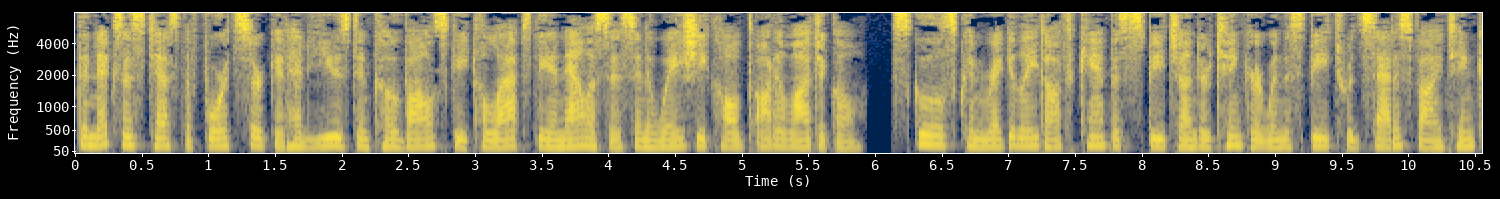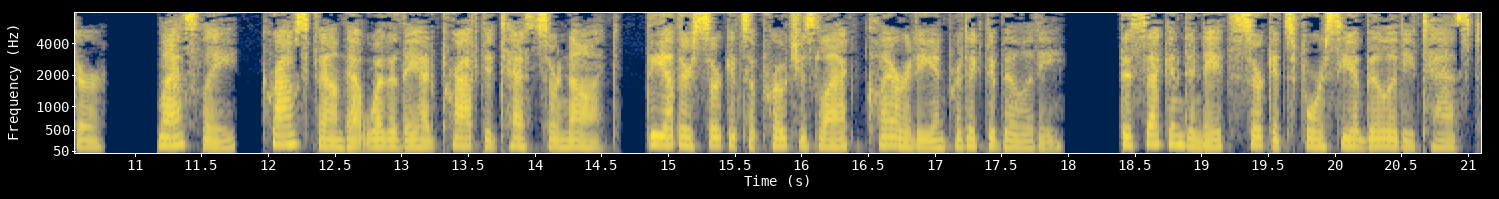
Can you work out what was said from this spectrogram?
The nexus test the Fourth Circuit had used in Kowalski collapsed the analysis in a way she called tautological. Schools can regulate off campus speech under Tinker when the speech would satisfy Tinker. Lastly, Krause found that whether they had crafted tests or not, the other circuits' approaches lacked clarity and predictability. The Second and Eighth Circuits' foreseeability test,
